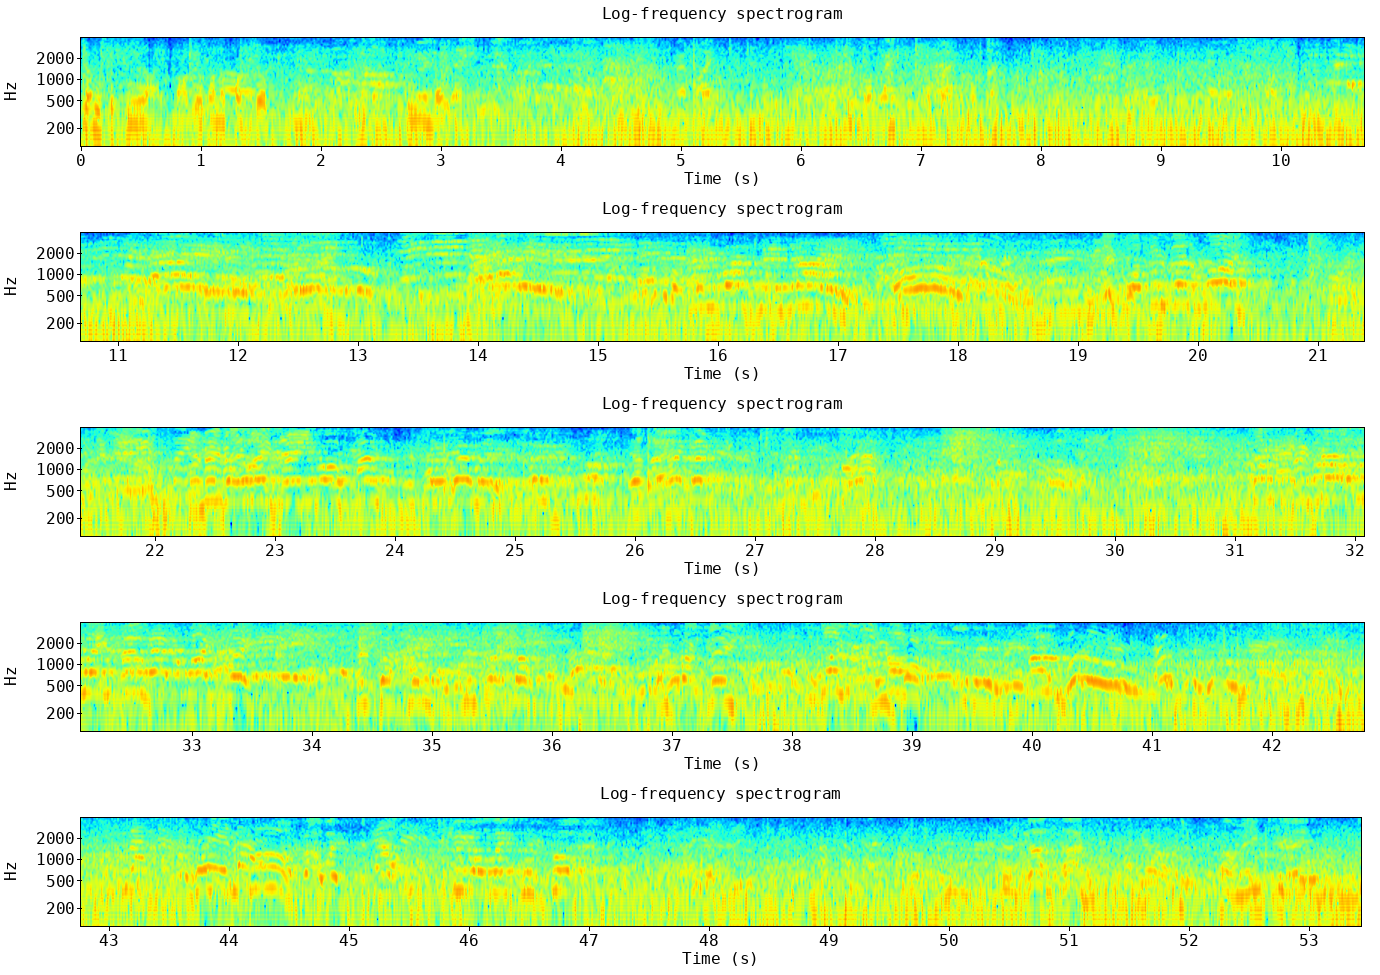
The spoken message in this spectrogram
Someone said to like, it might be a one o'clock job, you know, later. Move out of the way! Move out oh, man, sure.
